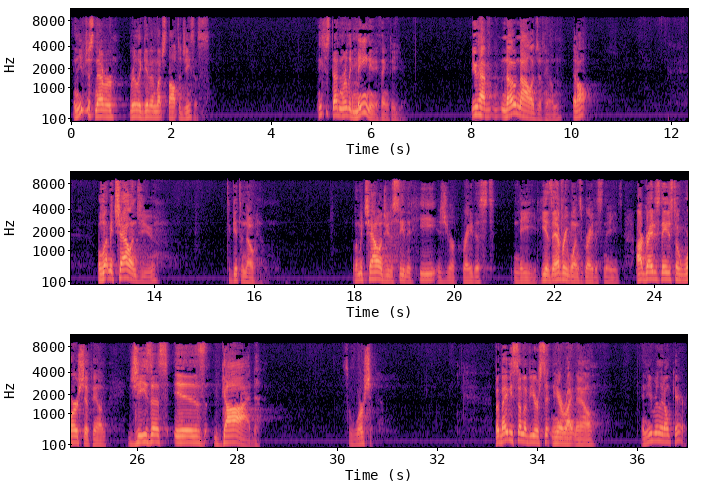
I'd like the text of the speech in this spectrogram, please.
and you've just never really given much thought to Jesus. He just doesn't really mean anything to you. You have no knowledge of him at all. Well, let me challenge you to get to know him. Let me challenge you to see that he is your greatest need. He is everyone's greatest need. Our greatest need is to worship him. Jesus is God. So worship. But maybe some of you are sitting here right now and you really don't care.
